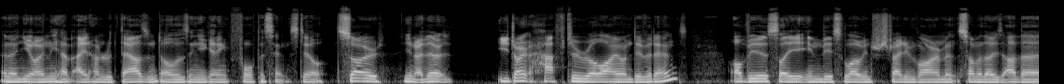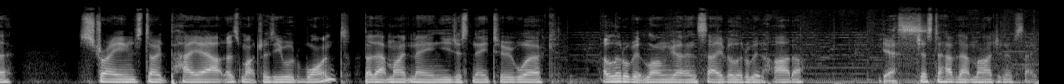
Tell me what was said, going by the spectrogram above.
and then you only have $800,000 and you're getting 4% still. So, you know, there you don't have to rely on dividends. Obviously, in this low interest rate environment, some of those other streams don't pay out as much as you would want, but that might mean you just need to work a little bit longer and save a little bit harder Yes. just to have that margin of safety.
